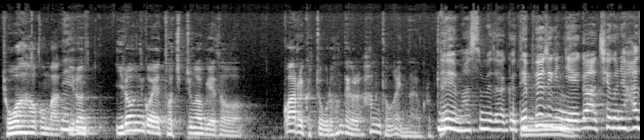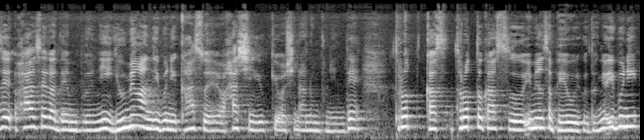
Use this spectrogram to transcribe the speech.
좋아하고 막 네. 이런, 이런 거에 더 집중하기 위해서 과를 그쪽으로 선택을 하는 경우가 있나요, 그렇게? 네, 맞습니다. 그 대표적인 음. 예가 최근에 화제, 화제가 된 분이 유명한 이분이 가수예요. 하시 유키오시라는 분인데 트로트 가수, 트로트 가수이면서 배우이거든요. 이분이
